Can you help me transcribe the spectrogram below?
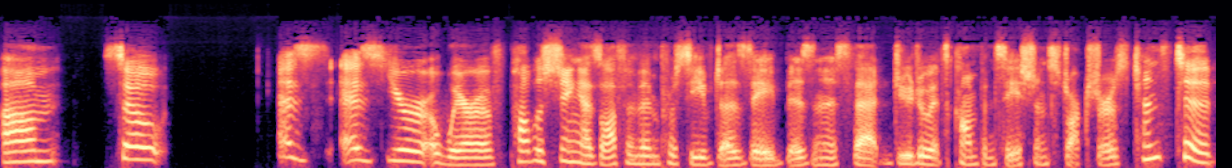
Um, so, as as you're aware of, publishing has often been perceived as a business that, due to its compensation structures, tends to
